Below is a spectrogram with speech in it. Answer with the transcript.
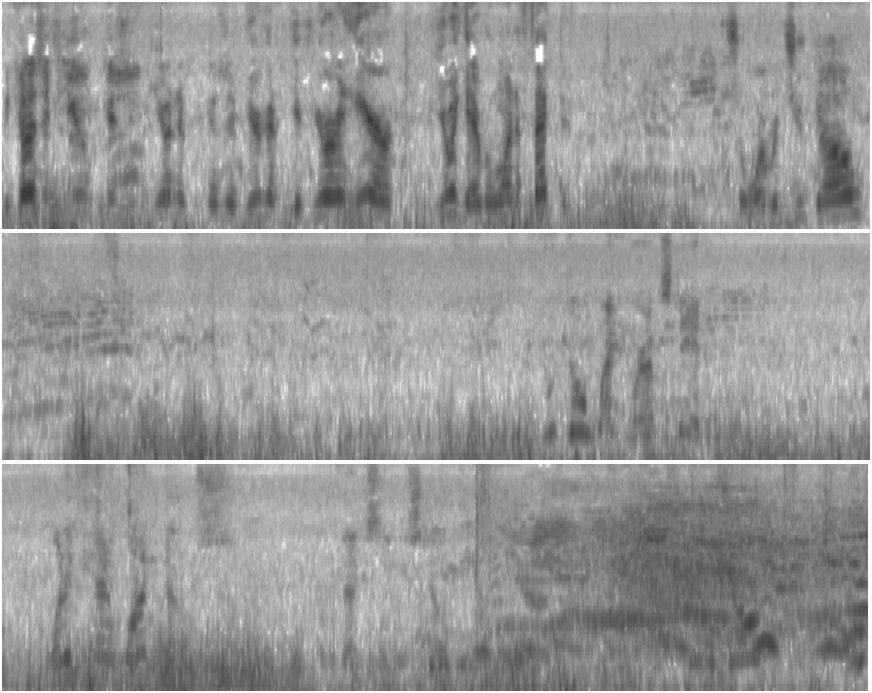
Because if you, because you're, in, because if you're, if you're in here, you would get everyone affected. So where would you go? You would go right where I'm standing. What if you had one dose of vaccine? You still be on the uh, vaccinated zone? Nope.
